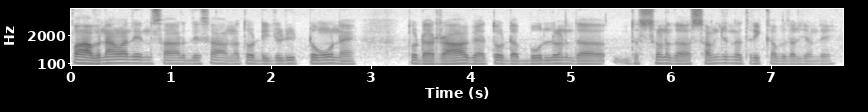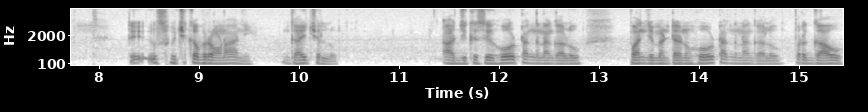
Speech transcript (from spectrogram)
ਭਾਵਨਾਵਾਂ ਦੇ ਅਨੁਸਾਰ ਦੇ ਹਿਸਾਬ ਨਾਲ ਤੁਹਾਡੀ ਜਿਹੜੀ ਟੋਨ ਹੈ ਤੁਹਾਡਾ ਰਾਗ ਹੈ, ਤੁਹਾਡਾ ਬੋਲਣ ਦਾ, ਦੱਸਣ ਦਾ, ਸਮਝਣ ਦਾ ਤਰੀਕਾ ਬਦਲ ਜਾਂਦਾ। ਹੈ ਤੇ ਉਸ ਵਿੱਚ ਘਬਰਾਉਣਾ ਨਹੀਂ। ਗਾਈ ਚੱਲੋ। ਅੱਜ ਕਿਸੇ ਹੋਰ ਢੰਗ ਨਾਲ ਗਾ ਲਓ। 5 ਮਿੰਟਾਂ ਨੂੰ ਹੋਰ ਢੰਗ ਨਾਲ ਗਾ ਲਓ। ਪਰ ਗਾਓ।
